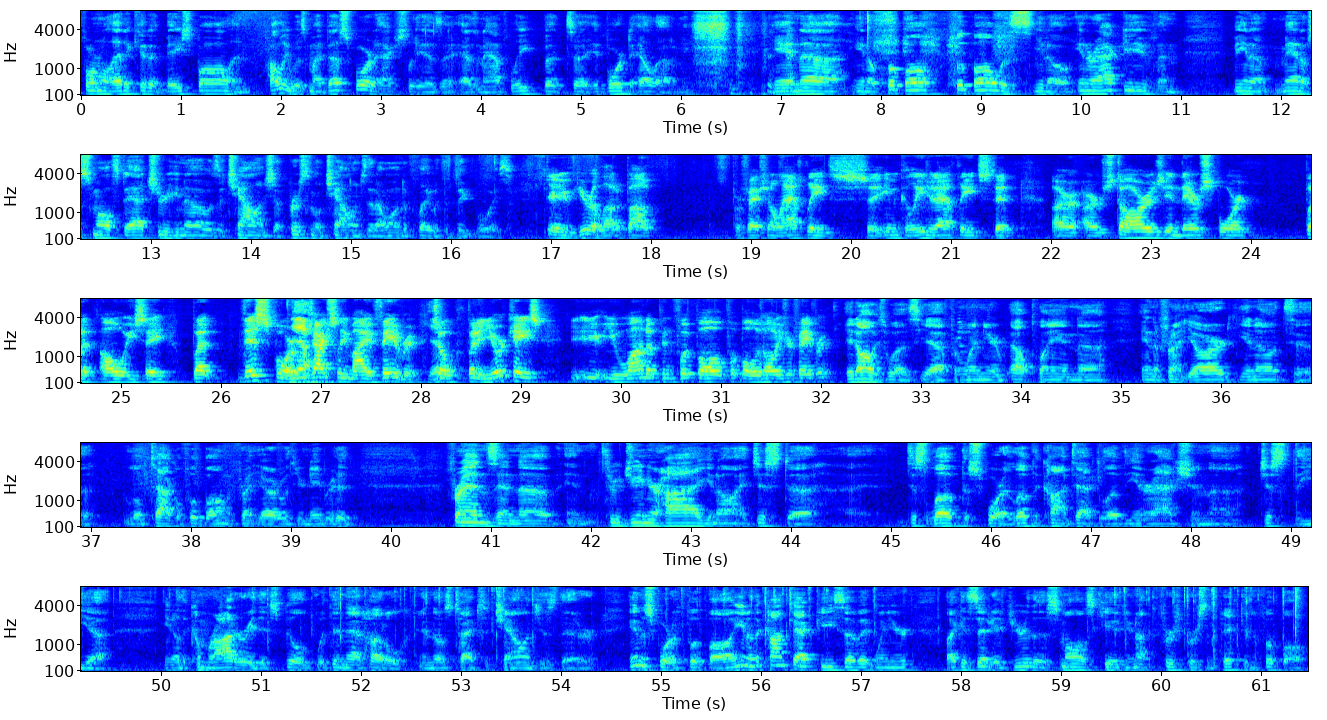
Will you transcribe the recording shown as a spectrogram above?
formal etiquette of baseball and probably was my best sport actually as, a, as an athlete but uh, it bored the hell out of me and uh, you know football football was you know interactive and being a man of small stature you know was a challenge a personal challenge that i wanted to play with the big boys yeah you hear a lot about professional athletes uh, even collegiate athletes that are, are stars in their sport but always say but this sport yeah. was actually my favorite yep. so but in your case you, you wound up in football. Football was always your favorite. It always was, yeah. From when you're out playing uh, in the front yard, you know, to a little tackle football in the front yard with your neighborhood friends, and uh, and through junior high, you know, I just uh, just love the sport. I love the contact. I love the interaction. Uh, just the uh, you know the camaraderie that's built within that huddle and those types of challenges that are in the sport of football. You know the contact piece of it when you're like I said, if you're the smallest kid, you're not the first person picked in a football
